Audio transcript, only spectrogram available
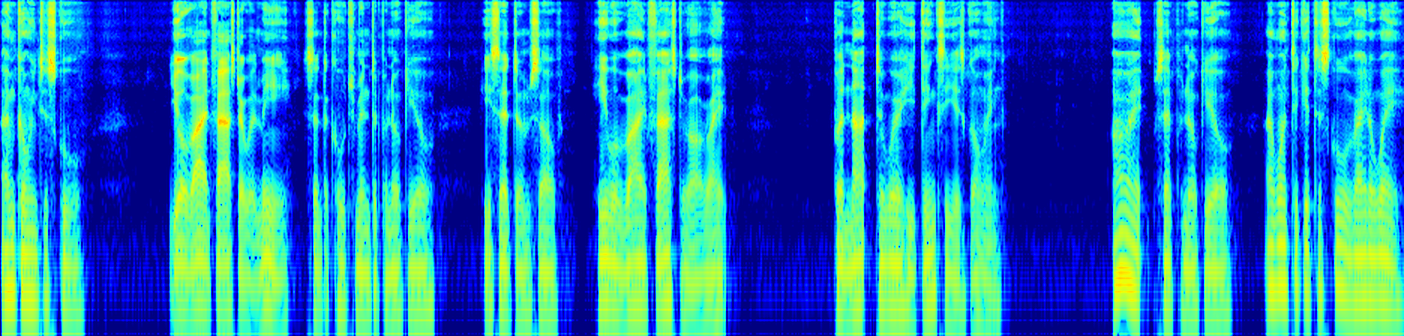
I'm going to school. You'll ride faster with me, said the coachman to Pinocchio. He said to himself, He will ride faster, all right, but not to where he thinks he is going. All right, said Pinocchio. I want to get to school right away.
